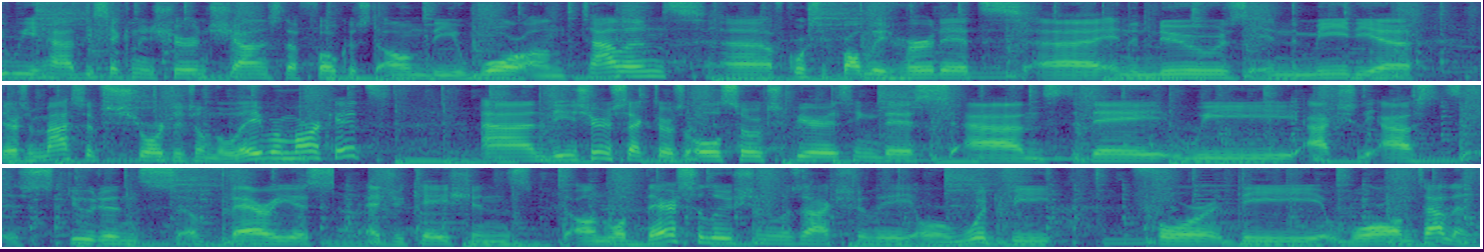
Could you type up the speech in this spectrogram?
we had the second insurance challenge that focused on the war on talent. Uh, of course you've probably heard it uh, in the news, in the media. There's a massive shortage on the labor market and the insurance sector is also experiencing this and today we actually asked students of various educations on what their solution was actually or would be for the war on talent.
